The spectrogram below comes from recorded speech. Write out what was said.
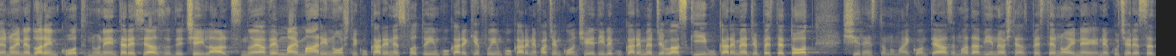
pe noi ne doare în cot, nu ne interesează de ceilalți, noi avem mai mari noștri cu care ne sfătuim, cu care chefuim, cu care ne facem concediile, cu care mergem la schi, cu care mergem peste tot și restul nu mai contează. Mă, dar vin ăștia peste noi, ne, ne cucere, să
